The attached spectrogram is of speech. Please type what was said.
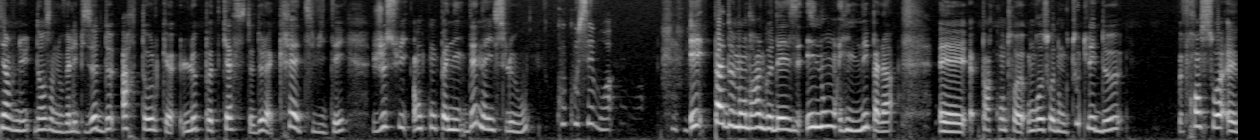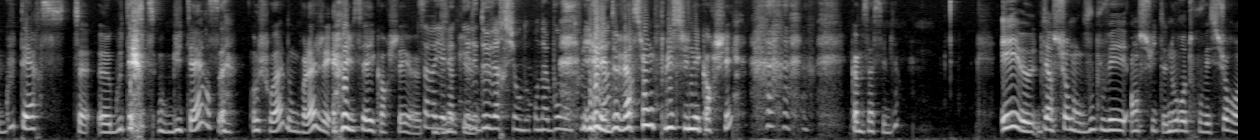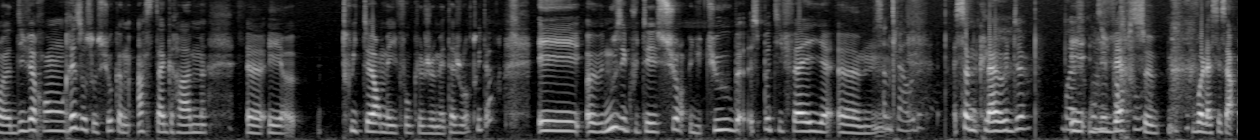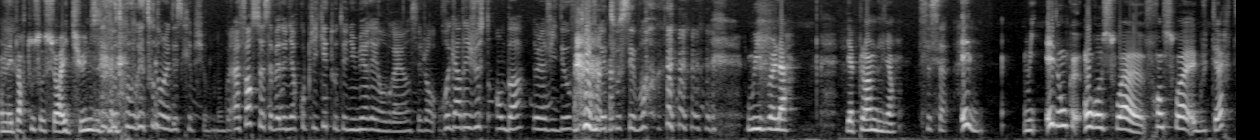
bienvenue dans un nouvel épisode de Art Talk, le podcast de la créativité. Je suis en compagnie d'Anaïs Lehou. Coucou, c'est moi. et pas de Mandrin Godez, et non, il n'est pas là. Et, par contre, on reçoit donc toutes les deux François euh, Guterres, euh, Guterres ou Guterres au choix. Donc voilà, j'ai réussi à écorcher. euh, Ça va, il y, a les- il y a que- les deux versions, donc on a bon dans tous les Il y a les deux versions plus une écorchée. Comme ça, c'est bien. Et euh, bien sûr, donc, vous pouvez ensuite nous retrouver sur euh, différents réseaux sociaux comme Instagram euh, et euh, Twitter, mais il faut que je mette à jour Twitter. Et nous écouter sur YouTube, Spotify, SoundCloud. SoundCloud Bref, et on diverses. est partout. voilà, c'est ça. On est partout sauf sur iTunes. Et vous trouverez tout dans la description. Donc, à force, ça va devenir compliqué tout énumérer en vrai. hein. C'est genre, regardez juste en bas de la vidéo, vous trouverez tout, c'est bon. oui, voilà. Il y a plein de liens. C'est ça. Et, oui, et donc on reçoit euh, François Guterres.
